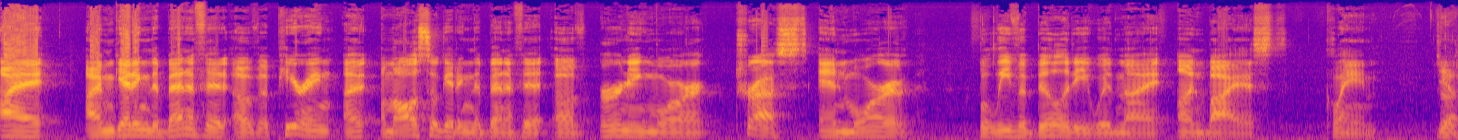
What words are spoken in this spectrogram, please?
I I'm getting the benefit of appearing. I, I'm also getting the benefit of earning more trust and more believability with my unbiased claim. So Yeah.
